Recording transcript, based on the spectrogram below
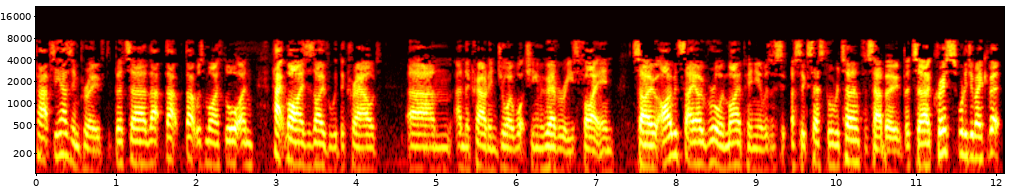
perhaps he has improved. But uh, that that that was my thought. And Hack Meyers is over with the crowd, um, and the crowd enjoy watching him, whoever he's fighting. So I would say overall, in my opinion, it was a, a successful return for Sabu. But uh, Chris, what did you make of it?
